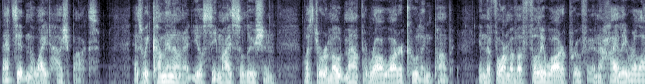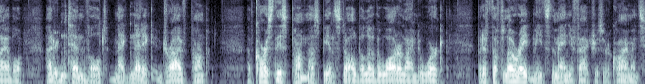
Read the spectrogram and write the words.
That's it in the white hush box. As we come in on it, you'll see my solution was to remote mount the raw water cooling pump in the form of a fully waterproof and highly reliable 110 volt magnetic drive pump. Of course, this pump must be installed below the waterline to work, but if the flow rate meets the manufacturer's requirements,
